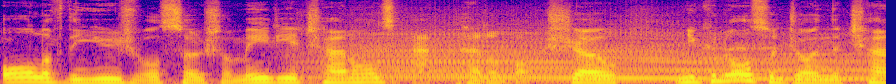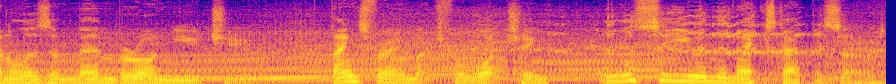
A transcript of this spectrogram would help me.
all of the usual social media channels at Pedalbox Show, and you can also join the channel as a member on YouTube. Thanks very much for watching, and we'll see you in the next episode.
